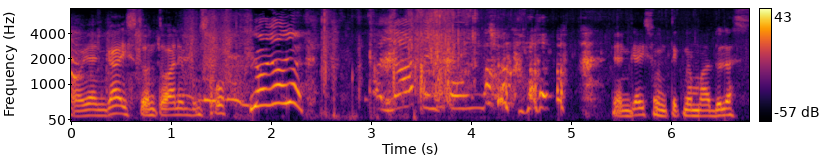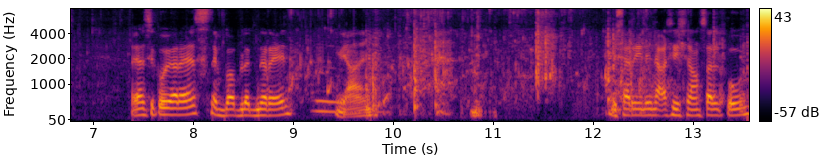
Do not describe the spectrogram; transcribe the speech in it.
Oh, yan guys. Tuntuan yung bunso ko. Yan, yan, yan. Ala, cellphone mo. Yan guys, muntik na madulas. Ayan si Kuya Renz, nagbablog na rin. Yan. May sarili na kasi siyang cellphone.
